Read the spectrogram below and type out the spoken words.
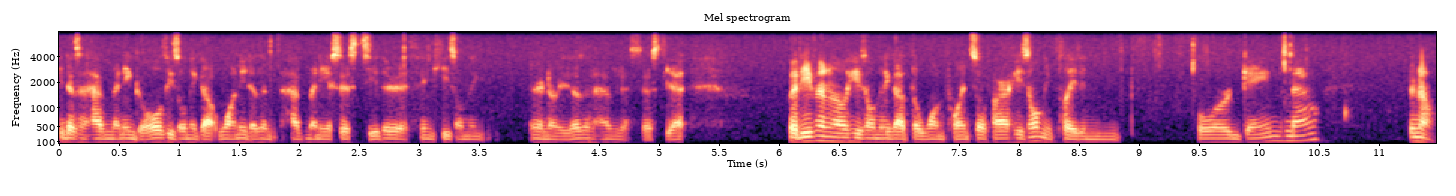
he doesn't have many goals. He's only got one. He doesn't have many assists either. I think he's only or no, he doesn't have an assist yet. But even though he's only got the one point so far, he's only played in four games now. Or no,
